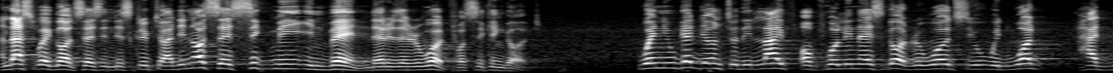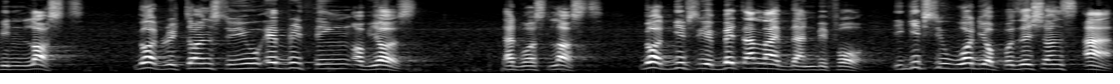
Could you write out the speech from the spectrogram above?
And that's where God says in the scripture, I did not say, Seek me in vain. There is a reward for seeking God. When you get into the life of holiness, God rewards you with what had been lost. God returns to you everything of yours that was lost. God gives you a better life than before. He gives you what your possessions are.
